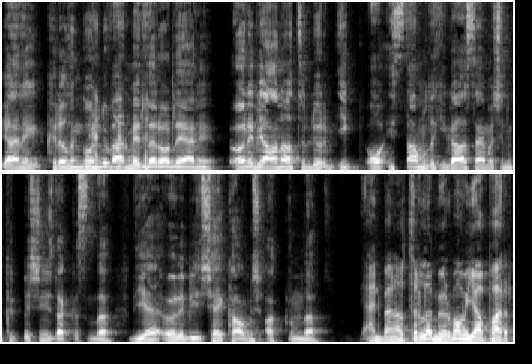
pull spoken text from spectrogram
yani kralın golünü vermediler orada yani. Öyle bir anı hatırlıyorum. İlk o İstanbul'daki Galatasaray maçının 45. dakikasında diye öyle bir şey kalmış aklımda. Yani ben hatırlamıyorum ama yapar.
